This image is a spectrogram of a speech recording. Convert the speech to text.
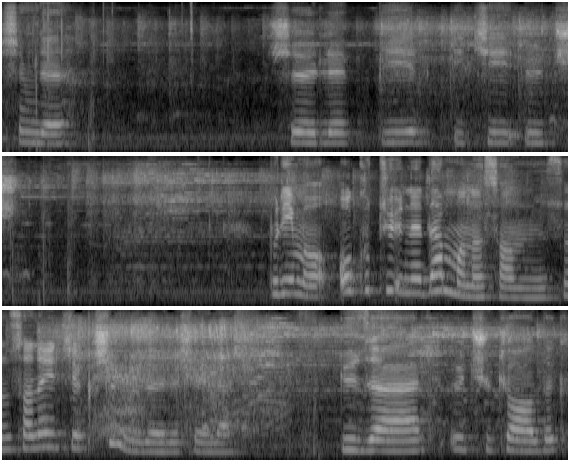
Şimdi şöyle 1, 2, 3, Primo o kutuyu neden bana sanmıyorsun? Sana hiç yakışır mı böyle şeyler? Güzel. 3 yükü aldık.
